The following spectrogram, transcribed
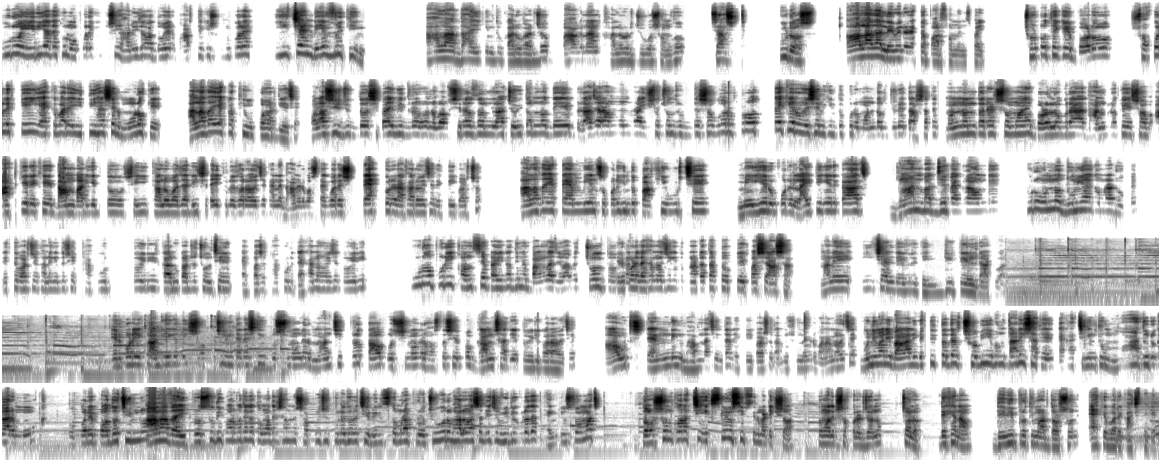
পুরো এরিয়া দেখুন ওপরে কিন্তু সেই হারিয়ে যাওয়া দইয়ের ভার থেকে শুরু করে ইচ অ্যান্ড এভরিথিং আলাদাই কিন্তু কারুকার্য বাগনান খালোর যুব সংঘ জাস্ট কুডস আলাদা লেভেলের একটা পারফরমেন্স ভাই। ছোট থেকে বড় সকলেকেই একেবারে ইতিহাসের মোড়কে আলাদাই একটা থিম উপহার দিয়েছে। পলাশির যুদ্ধ, সিপাহী বিদ্রোহ, নবাব সিরাজউদ্দৌলা, চৈতন্য দেব, রাজা রামমোহন রায়, ঈশ্বরচন্দ্র বিদ্যাসাগর প্রত্যেকে রয়েছেন কিন্তু পুরো মণ্ডপ জুড়ে। তার সাথে মন্নন্তরের সময় বড় লোকরা ধানগুলোকে সব আটকে রেখে দাম বাড়িয়ে দিত। সেই কালোবাজারি সেটাই তুলে ধরা হয়েছে। এখানে ধানের বস্তা একবারে স্ট্যাক করে রাখা রয়েছে, দেখতেই পারছ। আলাদাই একটা অ্যাম্বিয়েন্স উপরে কিন্তু পাখি উড়ছে, মেঘের উপরে লাইটিং এর কাজ, গান বাজছে ব্যাকগ্রাউন্ডে পুরো অন্য দুনিয়ায় তোমরা ঢুকবে। দেখতে পাচ্ছ এখানে কিন্তু সেই ঠাকুর তৈরির কারুকার্য চলছে। এক পাশে ঠাকুর দেখানো হয়েছে তৈরি। পুরোপুরি কনসেপ্ট আগেকার দিনে বাংলা যেভাবে চলতো এরপরে দেখানো হয়েছে কিন্তু কাঁটা তার টপকে পাশে আসা। মানে each and everything detailed artwork এরপরে একটু আগিয়ে গেলেই সবচেয়ে ইন্টারেস্টিং পশ্চিমবঙ্গের মানচিত্র তাও পশ্চিমবঙ্গের হস্তশিল্প গামছা দিয়ে তৈরি করা হয়েছে। আউটস্ট্যান্ডিং ভাবনা চিন্তা দেখতেই পারছ দারুণ সুন্দর করে বানানো হয়েছে। গুণিমানি বাঙালি ব্যক্তিত্বদের ছবি এবং তারই সাথে দেখাচ্ছে কিন্তু মা দুর্গার মুখ, উপরে পদচিহ্ন। আলাদাই প্রস্তুতি পর্ব থেকে তোমাদের সামনে সবকিছু তুলে ধরেছি। রিলস তোমরা প্রচুর ভালোবাসা দিয়েছ ভিডিওগুলোতে। থ্যাংক ইউ সো মাচ দর্শন করাচ্ছি এক্সক্লুসিভ সিনেমাটিক শট তোমাদের সকলের জন্য। চলো, দেখে নাও, দেবী প্রতিমার দর্শন একেবারে কাছ থেকে।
